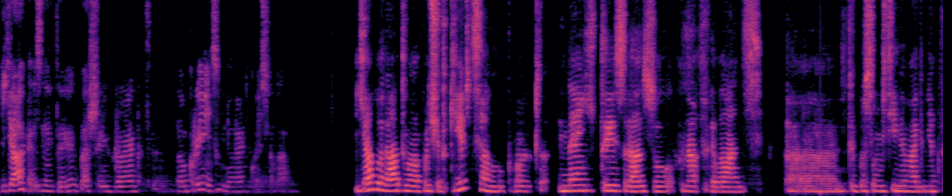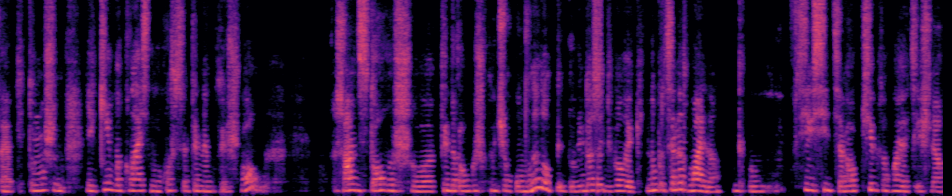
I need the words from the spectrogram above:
Як знайти перший проект на ринку саме? Я би радила початківцям от, не йти зразу на фріланс, е, типу самостійне ведення проєкту, тому що які би класні курси ти не прийшов, шанс того, що ти не робиш кучу помилок, типу, він досить великий. Ну, бо це нормально. Типу, всі всі це всі проходять цей шлях.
